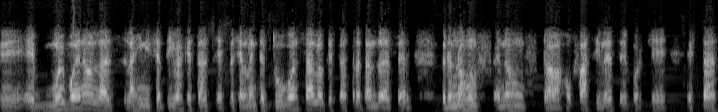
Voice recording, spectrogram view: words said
eh, es muy bueno las, las iniciativas que estás, especialmente tú, Gonzalo, que estás tratando de hacer, pero no es un, no es un trabajo fácil ese, porque estás,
